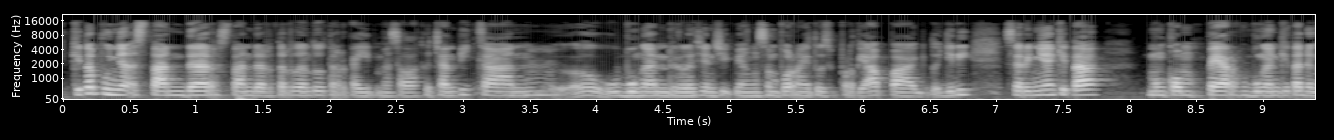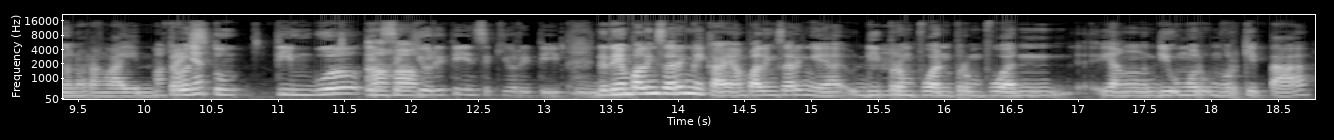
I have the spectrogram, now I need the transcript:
kita punya standar standar tertentu terkait masalah kecantikan, eh, hubungan relationship yang sempurna itu seperti apa gitu. Jadi seringnya kita mengcompare hubungan kita dengan orang lain. makanya Terus tum- timbul Aha. insecurity insecurity itu. dan yang paling sering nih kak, yang paling sering ya di perempuan-perempuan yang di umur-umur kita,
